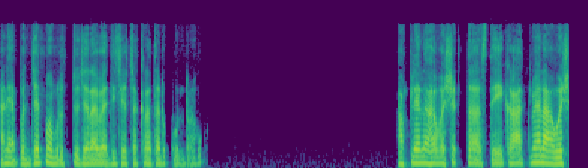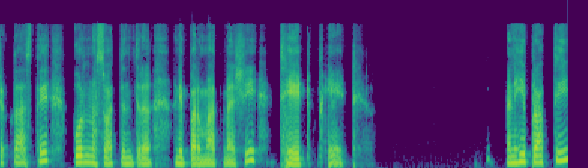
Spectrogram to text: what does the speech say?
आणि आपण जन्म मृत्यू जरा व्याधीच्या चक्रात अडकून राहू. आपल्याला आवश्यकता असते एका आत्म्याला आवश्यकता असते पूर्ण स्वातंत्र्य आणि परमात्म्याशी थेट भेट. आणि ही प्राप्ती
